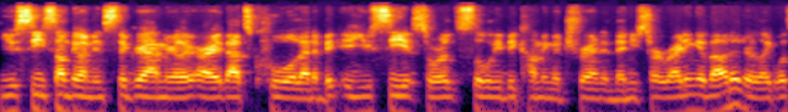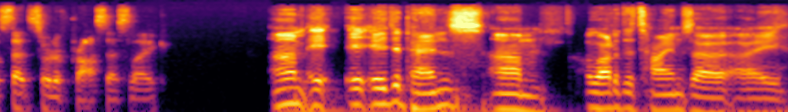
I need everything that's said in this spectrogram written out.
you see something on Instagram, you're like, all right, that's cool. Then it, you see it sort of slowly becoming a trend, and then you start writing about it, or like, what's that sort of process like? Um, it it, it depends. Um, a lot of the times, uh, I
